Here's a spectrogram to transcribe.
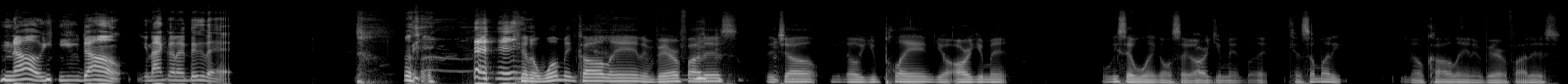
No, you don't. You're not gonna do that. Can a woman call in and verify this? That y'all, you know, you playing your argument. We said we ain't gonna say argument, but can somebody, you know, call in and verify this?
